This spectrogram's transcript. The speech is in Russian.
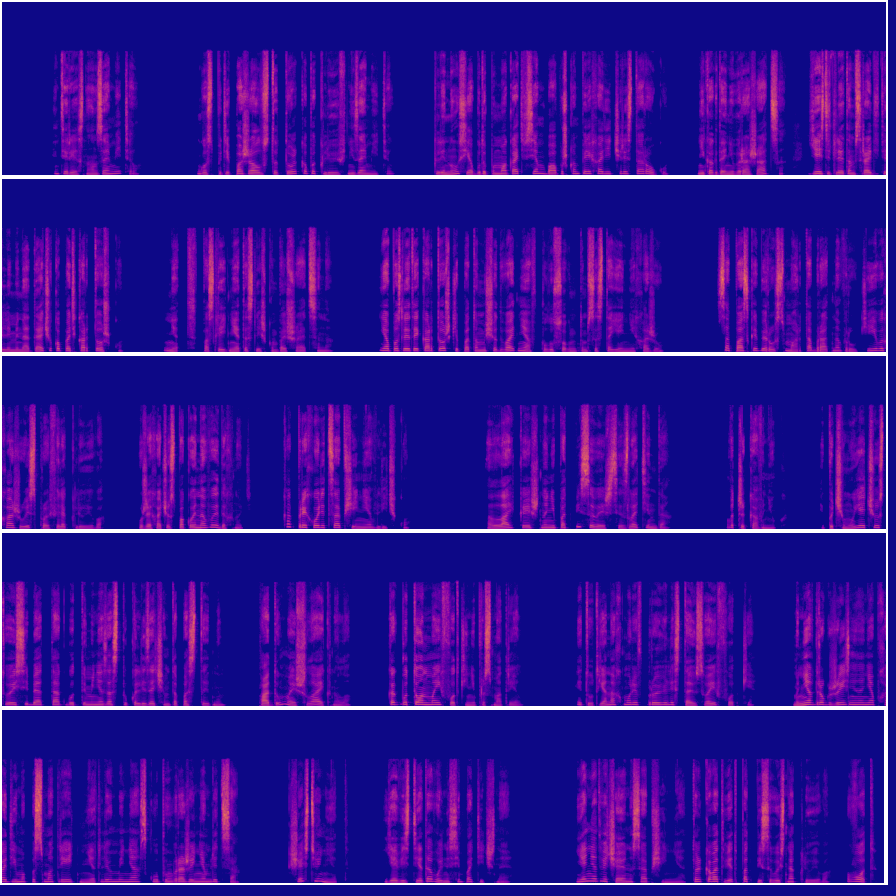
Интересно, он заметил? Господи, пожалуйста, только бы Клюев не заметил. Клянусь, я буду помогать всем бабушкам переходить через дорогу. Никогда не выражаться, ездить летом с родителями на дачу копать картошку. Нет, последнее это слишком большая цена. Я после этой картошки потом еще два дня в полусогнутом состоянии хожу. С опаской беру смарт обратно в руки и выхожу из профиля Клюева. Уже хочу спокойно выдохнуть, как приходит сообщение в личку. Лайкаешь, но не подписываешься, Златинда. Вот же говнюк. И почему я чувствую себя так, будто меня застукали за чем-то постыдным? Подумаешь, лайкнула. Как будто он мои фотки не просмотрел. И тут я, нахмурив брови, листаю свои фотки. Мне вдруг жизненно необходимо посмотреть, нет ли у меня с глупым выражением лица. К счастью, нет. Я везде довольно симпатичная. Я не отвечаю на сообщения, только в ответ подписываюсь на Клюева. Вот.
